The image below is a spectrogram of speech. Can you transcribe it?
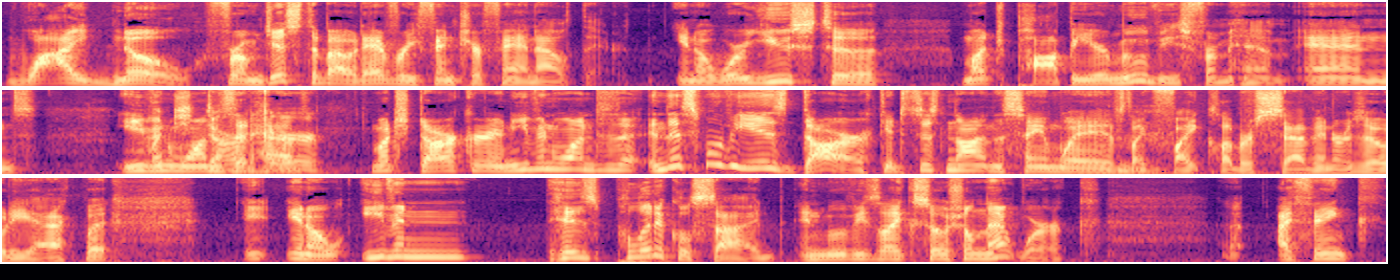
wide no from just about every Fincher fan out there. You know, we're used to much poppier movies from him, and even Much ones that have much darker, and even ones that. And this movie is dark. It's just not in the same way as like hmm. Fight Club or Seven or Zodiac, but you know, even his political side in movies like Social Network. I think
